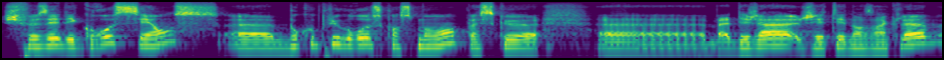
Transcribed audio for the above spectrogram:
Je faisais des grosses séances, euh, beaucoup plus grosses qu'en ce moment, parce que euh, bah déjà, j'étais dans un club,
